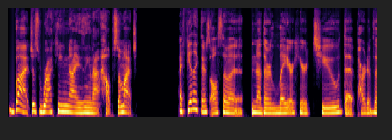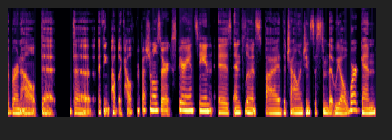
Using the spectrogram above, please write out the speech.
but just recognizing that helps so much. I feel like there's also a, another layer here too that part of the burnout that the I think public health professionals are experiencing is influenced by the challenging system that we all work in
